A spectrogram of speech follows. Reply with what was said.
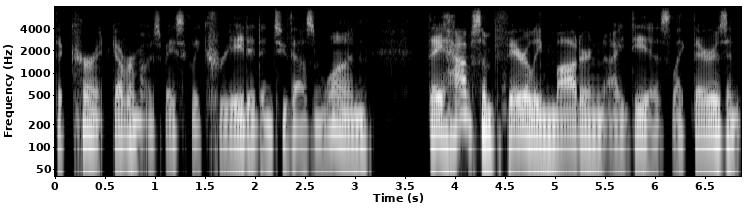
the current government was basically created in 2001, they have some fairly modern ideas. Like there is an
